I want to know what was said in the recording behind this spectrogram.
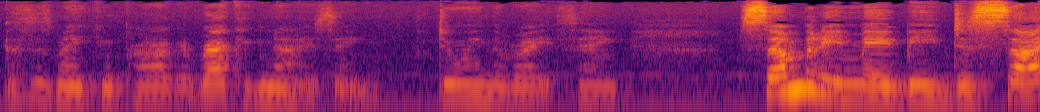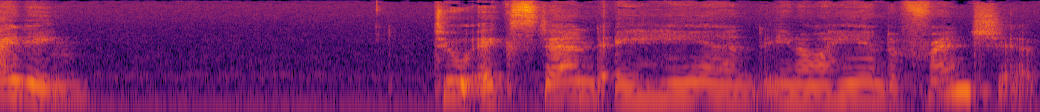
This is making progress recognizing doing the right thing. Somebody may be deciding to extend a hand you know a hand of friendship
